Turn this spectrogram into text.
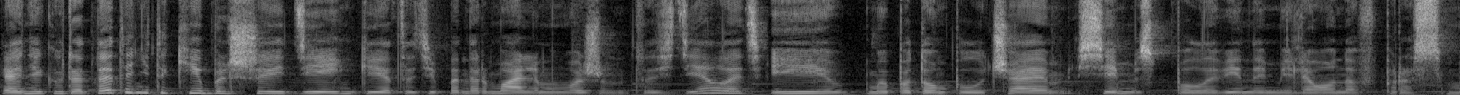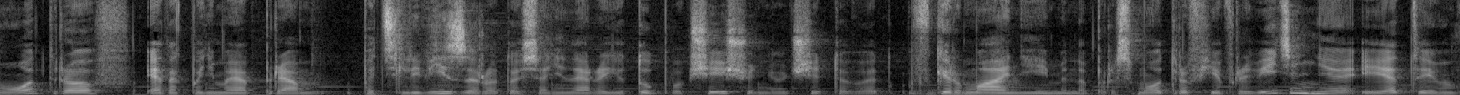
и они говорят, да, это не такие большие деньги, это типа нормально, мы можем это сделать, и мы потом получаем 7,5 миллионов просмотров, я так понимаю, прям по телевизору, то есть они, наверное, YouTube вообще еще не учитывают, в Германии именно просмотров Евровидения, и это им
